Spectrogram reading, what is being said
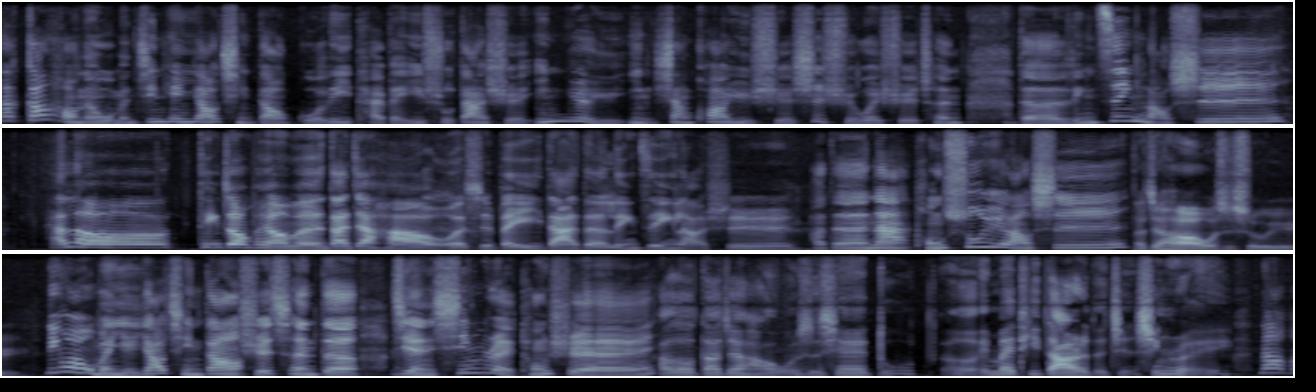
那刚好呢，我们今天邀请到国立台北艺术大学音乐与影像跨域学士学位学程的林志颖老师。Hello，听众朋友们，大家好，我是北艺大的林志颖老师。好的，那彭淑宇老师，大家好，我是淑宇。另外，我们也邀请到学成的简新蕊同学。Hello，大家好，我是现在读呃 MIT 大二的简新蕊。那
